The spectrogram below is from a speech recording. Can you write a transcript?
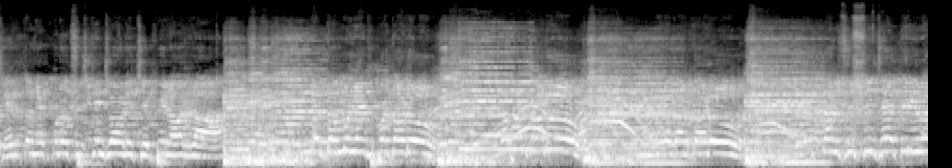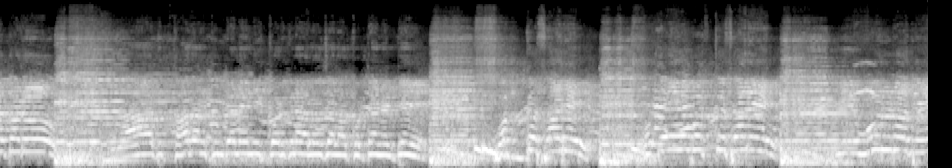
చరిత్రను ఎప్పుడు సృష్టించేవాడు చెప్పి రాడురా ఇంకా తమ్ముడు నుంచి పడతాడు నిలబడతాడు. నిలబడతాడు సృష్టించే తిరిగి వెళ్తాడు. నాది కాదనుకుంటేనే నీ కొడుకుని ఆ రోజు అలా కొట్టానంటే ఒక్కసారి ఒకే ఒక్కసారి ఈ ఊరు నాది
